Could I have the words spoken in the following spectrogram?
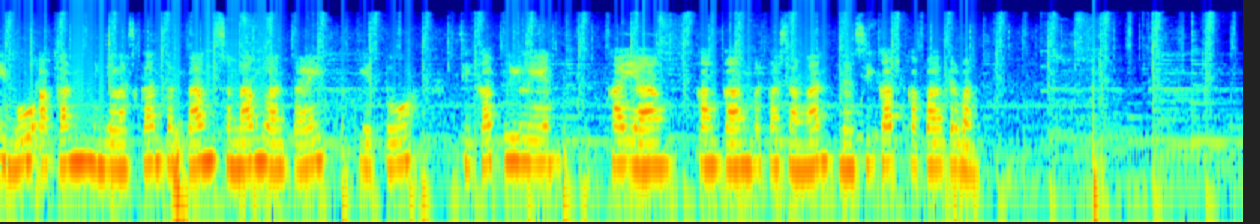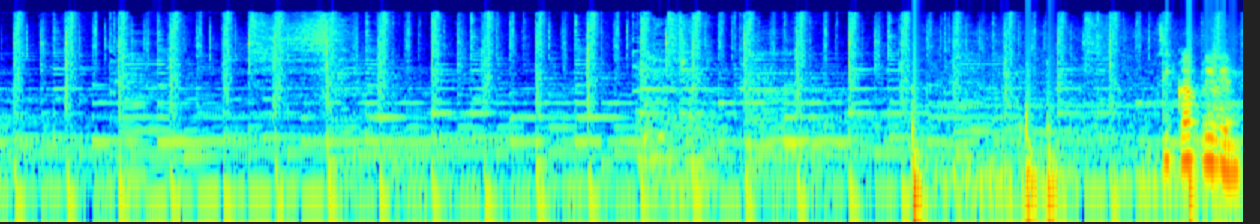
Ibu akan menjelaskan tentang senam lantai Yaitu sikap lilin, kayang, kangkang berpasangan, dan sikap kapal terbang Sikap lilin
